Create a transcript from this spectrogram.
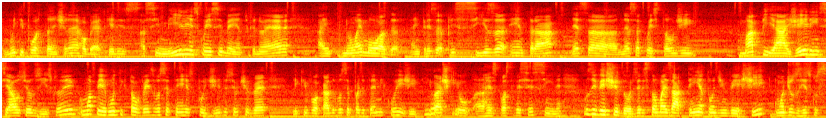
é muito importante, né, Roberto, que eles assimilem esse conhecimento, que não é não é moda. A empresa precisa entrar nessa, nessa questão de mapear, gerenciar os seus riscos. Uma pergunta que talvez você tenha respondido, se eu tiver equivocado, você pode até me corrigir. E eu acho que eu, a resposta vai ser sim, né? Os investidores, eles estão mais atentos onde investir, onde os riscos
